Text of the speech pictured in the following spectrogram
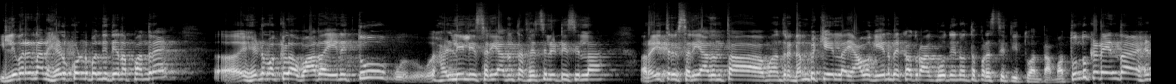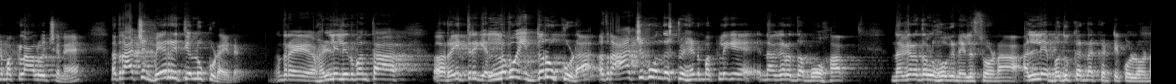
ಇಲ್ಲಿವರೆಗೆ ನಾನು ಹೇಳ್ಕೊಂಡು ಬಂದಿದ್ದೇನಪ್ಪ ಅಂದ್ರೆ ಮಕ್ಕಳ ವಾದ ಏನಿತ್ತು? ಹಳ್ಳಿಲಿ ಸರಿಯಾದಂಥ ಫೆಸಿಲಿಟೀಸ್ ಇಲ್ಲ, ರೈತರಿಗೆ ಸರಿಯಾದಂಥ, ಅಂದರೆ ನಂಬಿಕೆ ಇಲ್ಲ, ಯಾವಾಗ ಏನು ಬೇಕಾದರೂ ಆಗ್ಬೋದು ಅಂತ ಪರಿಸ್ಥಿತಿ ಇತ್ತು ಅಂತ. ಮತ್ತೊಂದು ಕಡೆಯಿಂದ ಹೆಣ್ಮಕ್ಳ ಆಲೋಚನೆ, ಅದರ ಆಚೆಗೆ ಬೇರೆ ರೀತಿಯಲ್ಲೂ ಕೂಡ ಇದೆ. ಅಂದರೆ ಹಳ್ಳಿಲಿರುವಂಥ ರೈತರಿಗೆ ಎಲ್ಲವೂ ಇದ್ದರೂ ಕೂಡ ಅದರ ಆಚೆಗೂ ಒಂದಷ್ಟು ಹೆಣ್ಮಕ್ಳಿಗೆ ನಗರದ ಮೋಹ ನಗರದಲ್ಲಿ ಹೋಗಿ ನೆಲೆಸೋಣ, ಅಲ್ಲೇ ಬದುಕನ್ನು ಕಟ್ಟಿಕೊಳ್ಳೋಣ.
